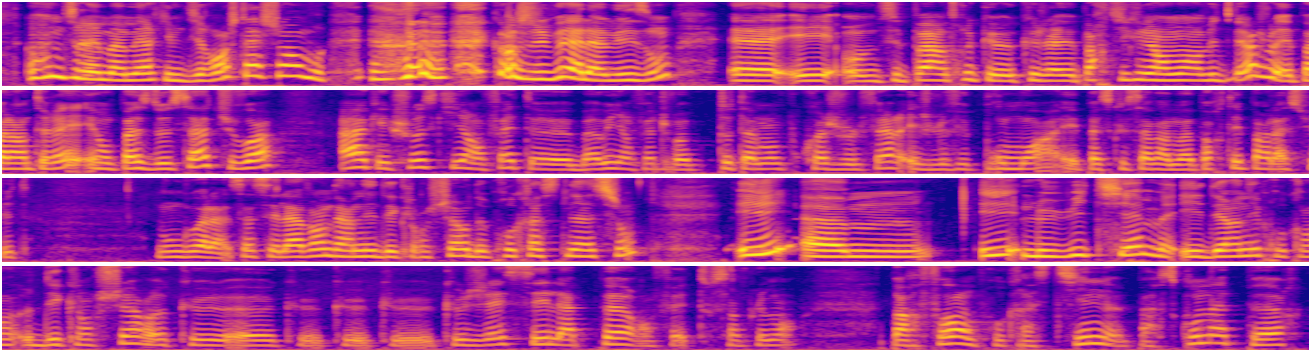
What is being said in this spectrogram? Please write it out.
on dirait ma mère qui me dit range ta chambre quand je vais à la maison. et c'est pas un truc que j'avais particulièrement envie de faire, je n'avais pas l'intérêt. Et on passe de ça, tu vois, à quelque chose qui, en fait, bah oui, en fait, je vois totalement pourquoi je veux le faire et je le fais pour moi et parce que ça va m'apporter par la suite. Donc voilà, ça c'est l'avant-dernier déclencheur de procrastination. Et, le huitième et dernier déclencheur que, que, que j'ai, c'est la peur en fait, tout simplement. Parfois, on procrastine parce qu'on a peur,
